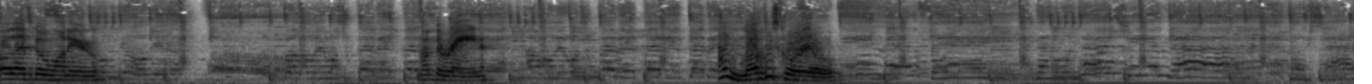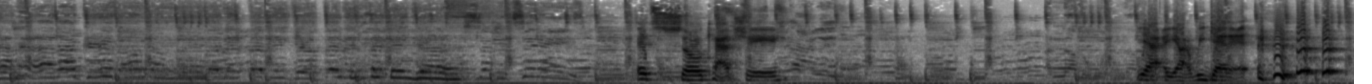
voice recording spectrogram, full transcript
Oh, let's go, Wonwoo. Not the rain. I love this choreo. It's so catchy. Yeah, yeah, we get it.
